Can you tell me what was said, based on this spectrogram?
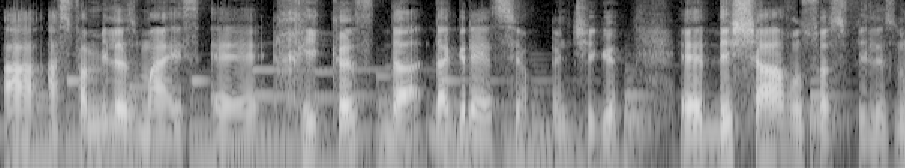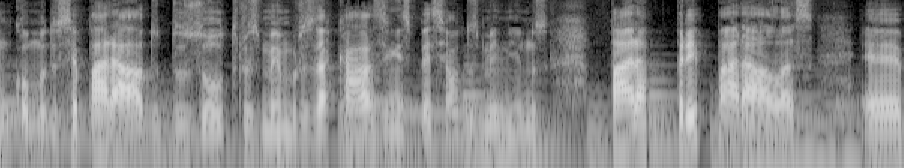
a, as famílias mais é, ricas da, da Grécia antiga é, deixavam suas filhas num cômodo separado dos outros membros da casa, em especial dos meninos, para prepará-las é,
